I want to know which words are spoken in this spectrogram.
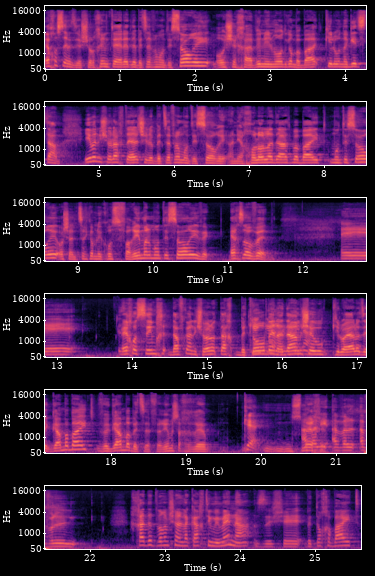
איך עושים את זה? שולחים את הילד לבית ספר מונטסורי, או שחייבים ללמוד גם בבית? כאילו, נגיד סתם, אם אני שולח את הילד שלי לבית ספר מונטסורי, אני יכול לא לדעת בבית מונטסורי, או שאני צריך גם לקרוא ספרים על מונטסורי, ואיך זה עובד? איך עושים, דווקא אני שואל אותך, בתור כן, בן אני אדם. שהוא, כאילו היה לו את זה גם בבית וגם בבית ספר, אמא שלך הרי כן. מוסמכת. אבל, אבל, אבל אחד הדברים שאני לקחתי ממנה, זה שבתוך הבית,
